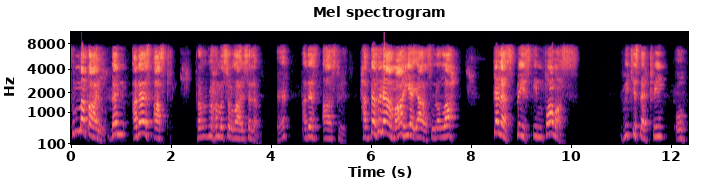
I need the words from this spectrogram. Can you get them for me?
ثم قالوا then others asked Prophet Muhammad صلى الله عليه وسلم eh? others asked حدثنا ما هي يا رسول الله tell us please inform us which is that tree oh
